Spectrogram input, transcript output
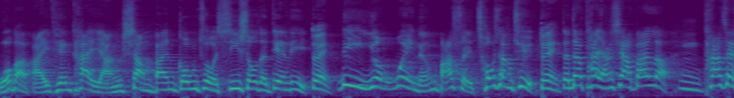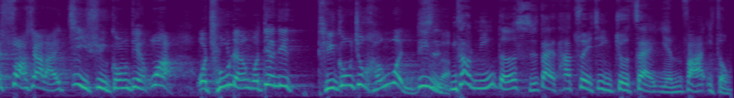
我把白天太阳上班工作吸收的电力，对，利用未能把水抽上去，对，等到太阳下班了，嗯，它再刷下来继续供电，哇，我储能，我电力提供就很稳定了。你知道宁德时代它最近就在研发一种。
